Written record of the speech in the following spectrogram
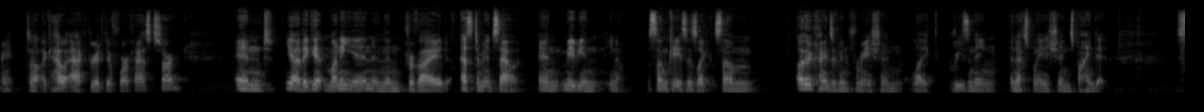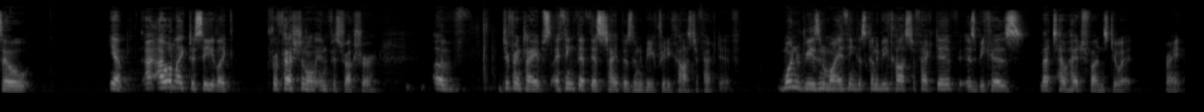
right? So, like how accurate their forecasts are and yeah they get money in and then provide estimates out and maybe in you know some cases like some other kinds of information like reasoning and explanations behind it So, yeah, I, I would like to see like professional infrastructure of different types. I think that this type is going to be pretty cost effective. One reason why I think it's going to be cost effective is because that's how hedge funds do it, right?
